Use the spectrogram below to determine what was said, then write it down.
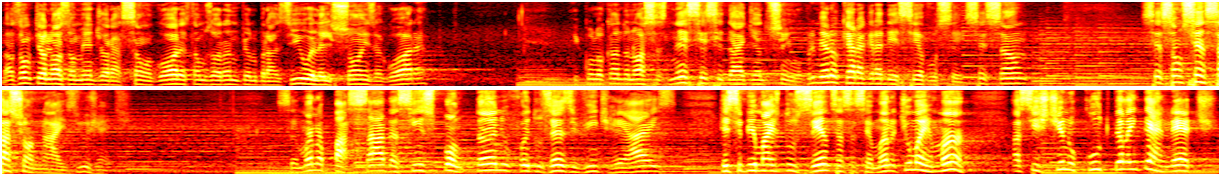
Nós vamos ter o nosso momento de oração agora. Estamos orando pelo Brasil, eleições agora. E colocando nossas necessidades diante do Senhor. Primeiro eu quero agradecer a vocês. Vocês são, vocês são sensacionais, viu, gente? Semana passada, assim, espontâneo, foi 220 reais. Recebi mais 200 essa semana. Tinha uma irmã assistindo o culto pela internet,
